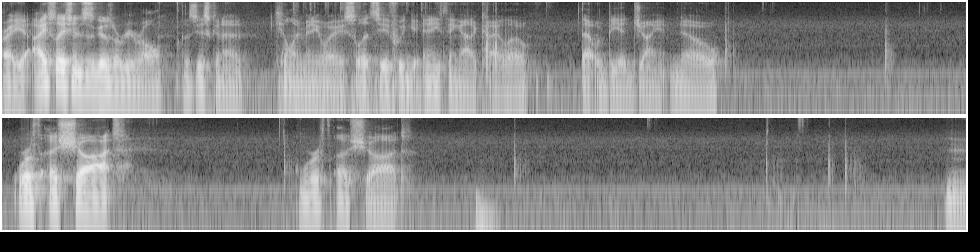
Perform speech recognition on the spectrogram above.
Alright, yeah, isolation's as good as a reroll. It's just going to kill him anyway. So let's see if we can get anything out of Kylo. That would be a giant no. Worth a shot. Worth a shot. Hmm.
